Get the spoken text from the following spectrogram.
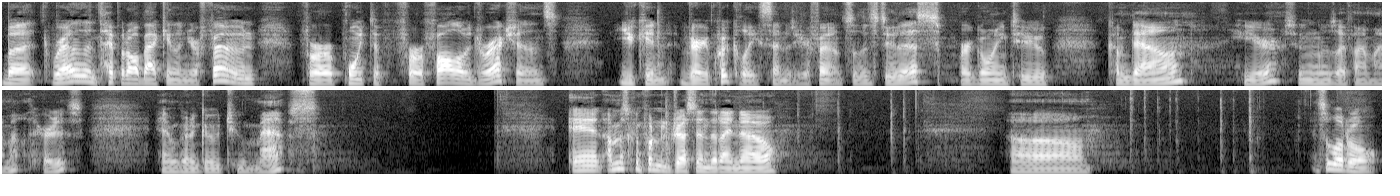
But rather than type it all back in on your phone for a point to, for follow directions, you can very quickly send it to your phone. So let's do this. We're going to come down here as soon as I find my mouse. Here it is, and we're going to go to Maps. And I'm just going to put an address in that I know. Uh, it's a little,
